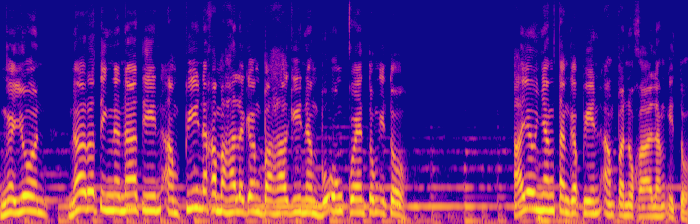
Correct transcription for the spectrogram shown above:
Ngayon, narating na natin ang pinakamahalagang bahagi ng buong kwentong ito. Ayaw niyang tanggapin ang panukalang ito.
